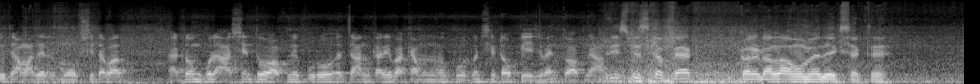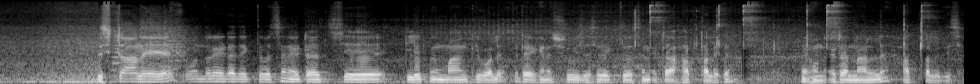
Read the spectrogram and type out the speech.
যদি আমাদের মুর্শিদাবাদ ডোম করে আসেন তো আপনি পুরো জানকারি বা কেমনভাবে করবেন সেটাও পেয়ে যাবেন তো আপনি बीस पीस का पैक कर डाला हूँ मैं देख सकते हैं स्टान है ये বন্ধুরা এটা দেখতে পাচ্ছেন এটা হচ্ছে ক্লিপিং মাংকি বলে এটা এখানে সুইচ আছে দেখতে পাচ্ছেন এটা হাত তালেতে এখন এটা নাড়লে হাত তালে দিছে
